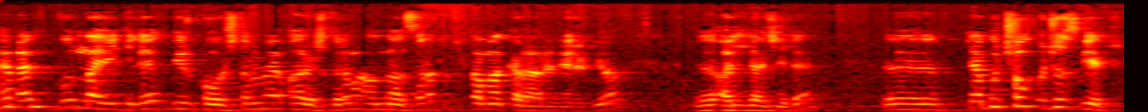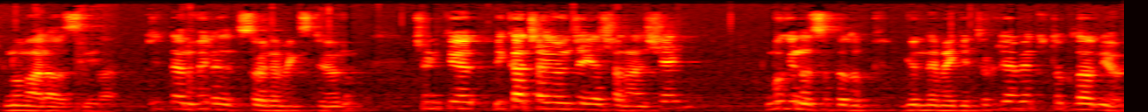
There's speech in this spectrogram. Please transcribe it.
hemen bununla ilgili bir kovuşturma ve araştırma ondan sonra tutuklama kararı veriliyor e, alelacele. E, ya bu çok ucuz bir numara aslında. Cidden öyle söylemek istiyorum. Çünkü birkaç ay önce yaşanan şey bugün ısıtılıp gündeme getiriliyor ve tutuklanıyor.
